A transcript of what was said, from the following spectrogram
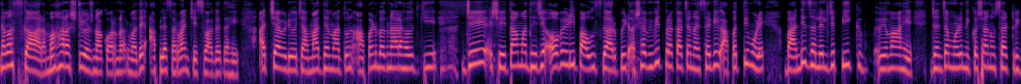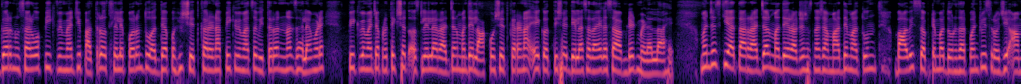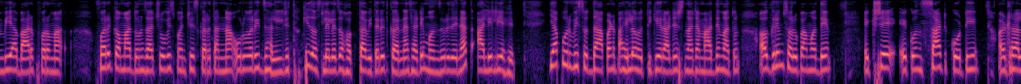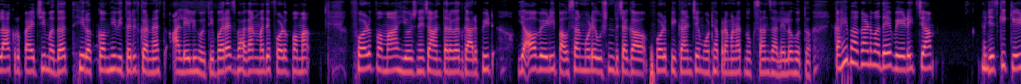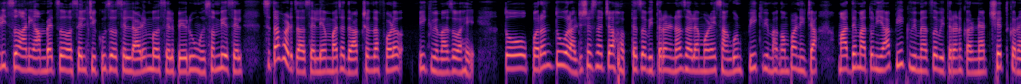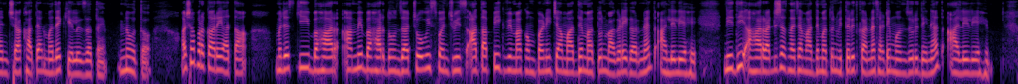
नमस्कार. महाराष्ट्र योजना कॉर्नरमध्ये आपल्या सर्वांचे स्वागत आहे. आजच्या व्हिडिओच्या माध्यमातून आपण बघणार आहोत की जे शेतामध्ये जे अवेळी पाऊस गारपीट अशा विविध प्रकारच्या नैसर्गिक आपत्तीमुळे बाधित झालेले जे पीक विमा आहे ज्यांच्यामुळे निकषानुसार ट्रिगरनुसार व पीक विम्याची पात्र असलेले परंतु अद्यापही शेतकऱ्यांना पीक विम्याचं वितरण न झाल्यामुळे पीक विम्याच्या प्रतीक्षेत असलेल्या राज्यांमध्ये लाखो शेतकऱ्यांना एक अतिशय दिलासादायक असा अपडेट मिळाला आहे. म्हणजेच की आता राज्यांमध्ये राज्य शासनाच्या माध्यमातून बावीस सप्टेंबर दोन हजार पंचवीस रोजी आंबिया बार फर्मा फरकमा दोन हजार चोवीस पंचवीस करताना उर्वरित झालेले थकीत असलेले जो हप्ता वितरित करण्यासाठी मंजुरी देण्यात आलेली आहे. यापूर्वी सुद्धा आपण पाहिलं होती की राज्य शासनाच्या माध्यमातून अग्रिम स्वरूपामध्ये एकशे एकोणसाठ कोटी अठरा लाख रुपयाची मदत ही रक्कम ही वितरित करण्यात आलेली होती. बऱ्याच भागांमध्ये फळपमा फळपमा योजनेच्या अंतर्गत गारपीट. या अवेळी पावसामुळे उष्णतेच्या गाव फळ पिकांचे मोठ्या प्रमाणात नुकसान झालेलं होतं. काही भागांमध्ये वेळेच्या म्हणजेच की केळीचं आणि आंब्याचं असेल चिकूचं असेल डाळिंब असेल पेरू मोसंबी असेल सीताफळचं असेल लिंबाच्या द्राक्षांचा फळ पीक विमा जो आहे तो परंतु राज्य शासनाच्या हप्त्याचं वितरण न झाल्यामुळे सांगून पीक विमा कंपनीच्या माध्यमातून या पीक विम्याचं वितरण करण्यात शेतकऱ्यांच्या खात्यांमध्ये केलं जात आहे नव्हतं. अशा प्रकारे आता म्हणजेच की बहार आम्ही बहार दोन हजार चोवीस पंचवीस आता पीक विमा कंपनीच्या माध्यमातून मागणी करण्यात आलेली आहे. निधी आहार राज्य शासनाच्या माध्यमातून वितरित करण्यासाठी मंजुरी देण्यात आलेली आहे.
